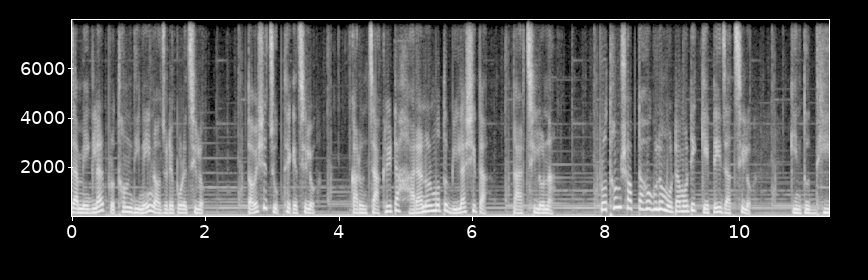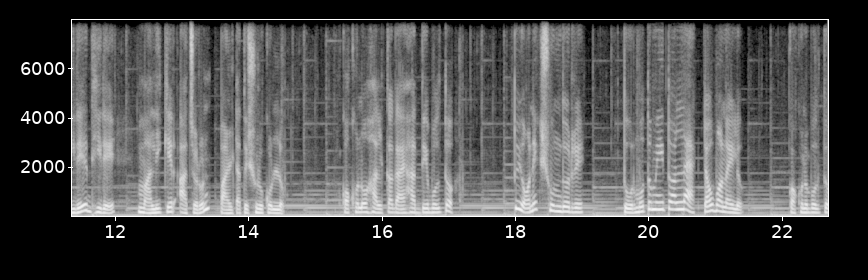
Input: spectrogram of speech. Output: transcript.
যা মেঘলার প্রথম দিনেই নজরে পড়েছিল। তবে সে চুপ থেকেছিল, কারণ চাকরিটা হারানোর মতো বিলাসিতা তার ছিল না। প্রথম সপ্তাহগুলো মোটামুটি কেটেই যাচ্ছিল, কিন্তু ধীরে ধীরে মালিকের আচরণ পাল্টাতে শুরু করল। কখনো হালকা গায়ে হাত দিয়ে বলতো, তুই অনেক সুন্দর রে, তোর মতো মেয়ে তো আল্লাহ একটাও বানাইল। কখনো বলতো,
